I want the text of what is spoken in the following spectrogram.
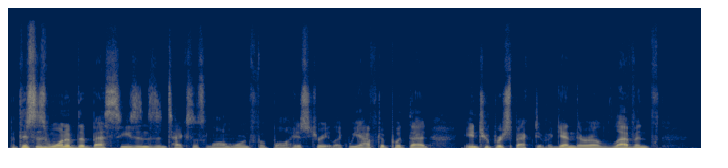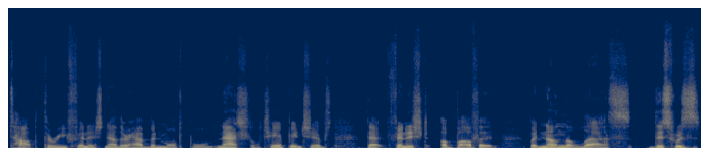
But this is one of the best seasons in Texas Longhorn football history. Like, we have to put that into perspective. Again, they're 11th top three finish. Now there have been multiple national championships that finished above it, but nonetheless, this was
